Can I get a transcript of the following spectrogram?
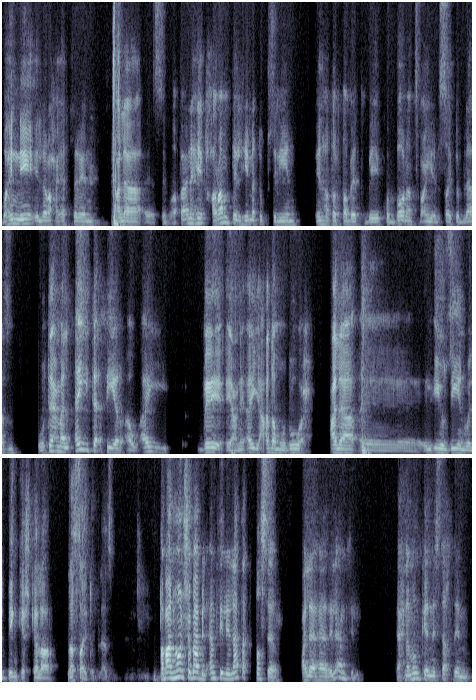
وهن اللي راح ياثرن على الصبغة. فأنا هيك حرمت ال hematoxylin إنها ترتبط ب components معينة بالسيتوبلازم وتعمل أي تأثير أو أي يعني أي عدم وضوح على آه، ال eosin وال pinkish color للسيتوبلازم طبعا هون شباب الأمثلة لا تقتصر على هذه الأمثلة. إحنا ممكن نستخدم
